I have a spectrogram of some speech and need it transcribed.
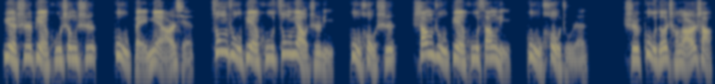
乐师辩乎生师，故北面而贤；宗助辩乎宗庙之礼，故后师；商助辩乎丧礼，故后主人。是故得成而上，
